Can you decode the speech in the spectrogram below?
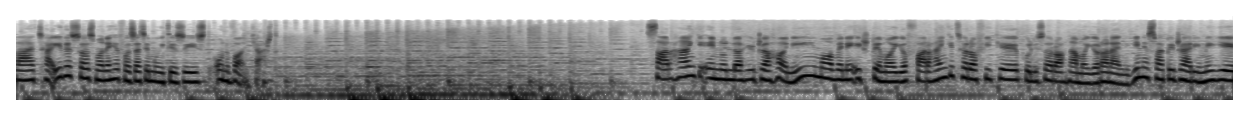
و تایید سازمان حفاظت محیط زیست عنوان کرد. سرهنگ عین الله جهانی معاون اجتماعی و فرهنگ ترافیک پلیس راهنمایی رانندگی نسبت به جریمه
